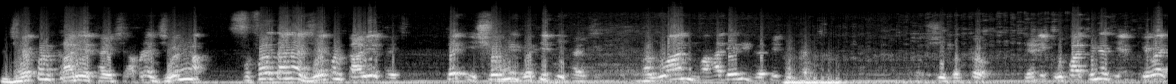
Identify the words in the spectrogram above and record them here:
જે પણ કાર્ય થાય છે, આપણા જીવનમાં સફળતાના જે પણ કાર્ય થાય છે, તે ઈશ્વરની ગતિથી થાય છે. ભગવાન મહાદેવની ગતિથી થાય છે. શિવ ભક્તો, તેની કૃપાથી જ એમ કહેવાય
